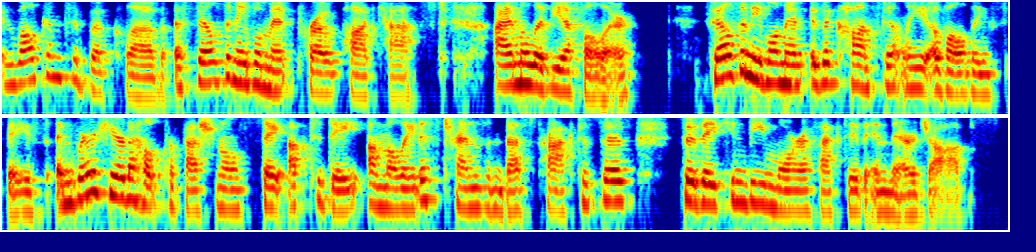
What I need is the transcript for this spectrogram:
and welcome to Book Club, a Sales Enablement Pro podcast. I'm Olivia Fuller. Sales enablement is a constantly evolving space, and we're here to help professionals stay up to date on the latest trends and best practices so they can be more effective in their jobs.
